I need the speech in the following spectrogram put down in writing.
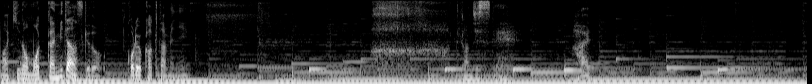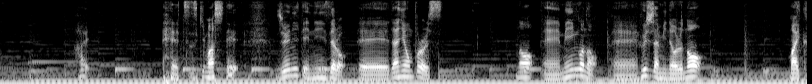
まあ昨日もう一回見たんですけどこれを書くために。はあって感じですね。はい。はい、えー、続きまして12.20、えー、大日本プロレス。の、えー、メイン後の、えー、藤田稔のマイク。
